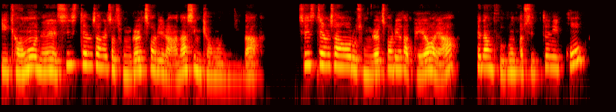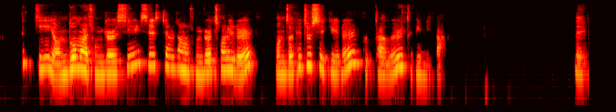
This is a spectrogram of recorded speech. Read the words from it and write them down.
이 경우는 시스템상에서 종결 처리를 안 하신 경우입니다. 시스템상으로 종결 처리가 되어야 해당 부분값이 뜨니고 특히 연도 말 종결 시 시스템상 종결 처리를 먼저 해주시기를 부탁을 드립니다. 네,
